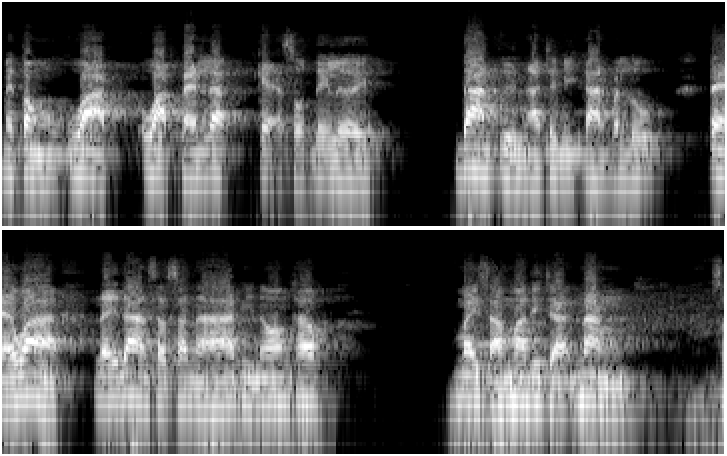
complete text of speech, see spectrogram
ไม่ต้องวาดวาดแปนและแกะสดได้เลย ด้านอื่นอาจจะมีการบรรลุ แต่ว่าในด้านศาสนาพี่น้องครับ ไม่สามารถที่จะนั่งส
